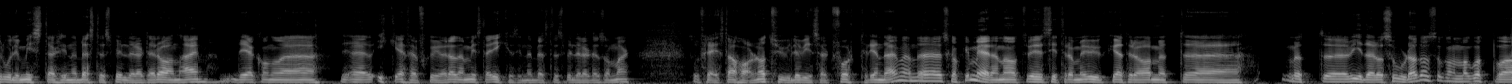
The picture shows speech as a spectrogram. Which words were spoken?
trolig mister sine beste spillere til Ranheim. Det kan jo eh, ikke FFK gjøre. De mister ikke sine beste spillere til sommeren. Så Freistad har naturligvis et fortrinn der, men det skal ikke mer enn at vi sitter om ei uke etter å ha møtt, eh, møtt eh, Vidar og Sola, da, så kan de ha gått på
